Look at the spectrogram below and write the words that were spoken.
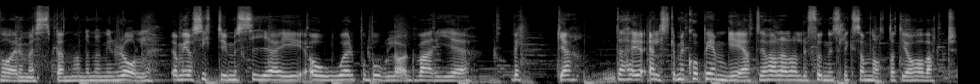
Vad är det mest spännande med min roll? Ja, men jag sitter ju med CIOer på bolag varje vecka. Det här jag älskar med KPMG är att det har aldrig funnits liksom något att jag har varit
